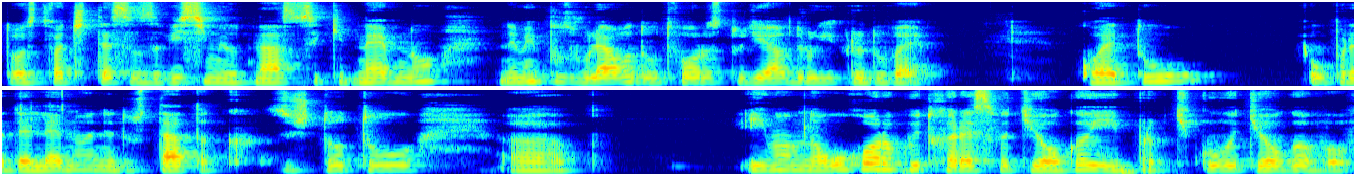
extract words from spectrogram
т.е. това, че те са зависими от нас всеки дневно, не ми позволява да отворя студия в други градове, което определено е недостатък, защото а, има много хора, които харесват йога и практикуват йога в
